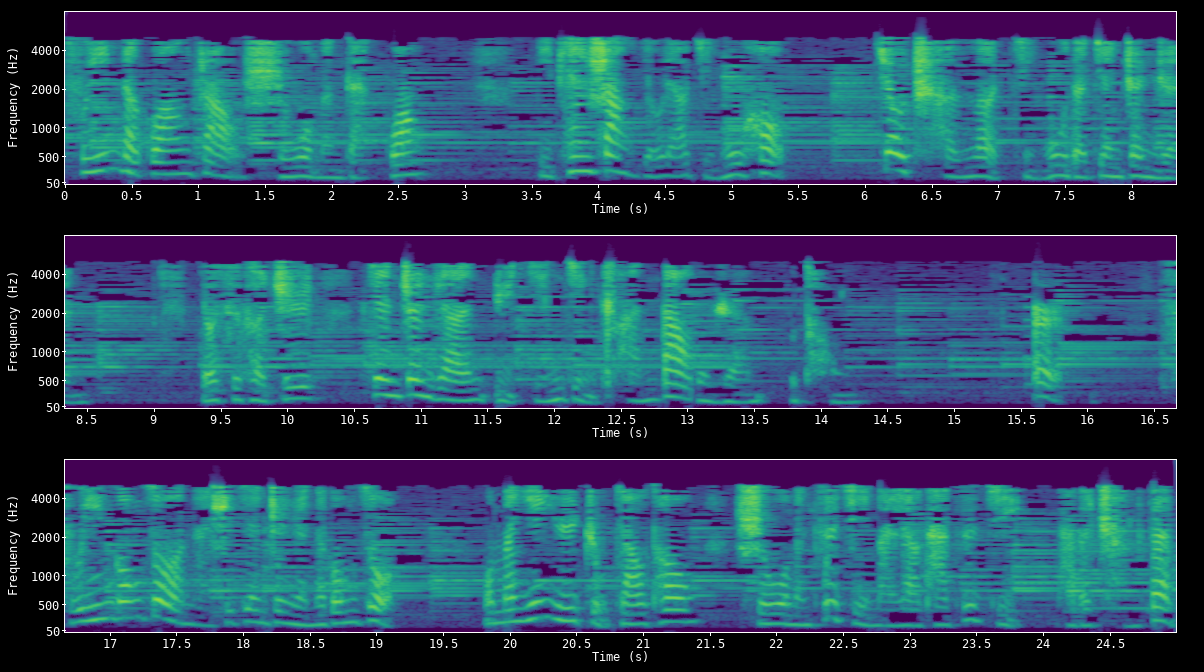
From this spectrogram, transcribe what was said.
福音的光照使我们感光。底片上有了景物后，就成了景物的见证人。由此可知，见证人与仅仅传道的人不同。二，福音工作乃是见证人的工作。我们应与主交通，使我们自己满了他自己、他的成分、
